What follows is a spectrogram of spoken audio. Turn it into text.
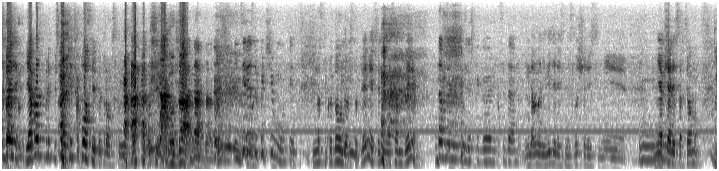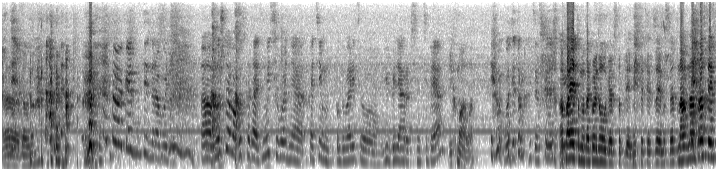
подожди. Я просто предпочитаю жить после Петровскую. Ну да, да, да. Интересно, почему, Федь? У нас такое долгое вступление. Сегодня, на самом деле, Давно не виделись, как говорится, да. давно не виделись, не слышались, не, не общались с Артемом. Э, Давно. Каждый день на работе. Ну что я могу сказать? Мы сегодня хотим поговорить о юбилярах сентября. Их мало. Вот я только хотела сказать, что А поэтому такое долгое вступление. Кстати, это взаимосвязано. Нам, нам просто есть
